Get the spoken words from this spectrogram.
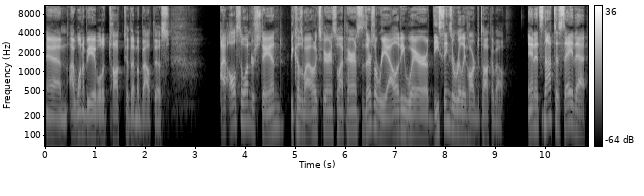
and I want to be able to talk to them about this. I also understand because of my own experience with my parents, there's a reality where these things are really hard to talk about. And it's not to say that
